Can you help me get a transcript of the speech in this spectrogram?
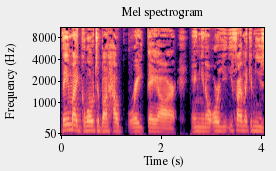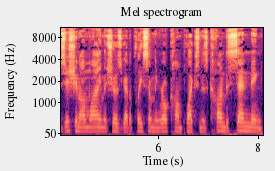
They might gloat about how great they are, and you know, or you, you find like a musician online that shows you how to play something real complex and is condescending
